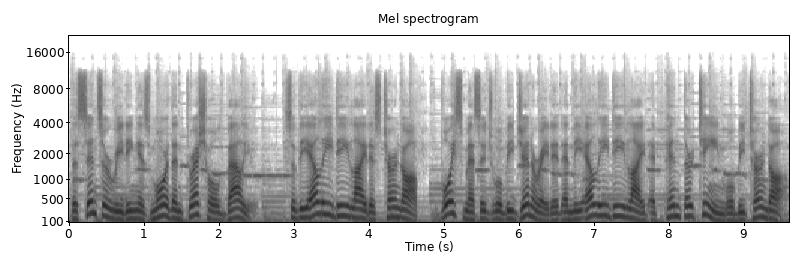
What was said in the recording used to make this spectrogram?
the sensor reading is more than threshold value, so the LED light is turned off, voice message will be generated and the LED light at pin 13 will be turned off.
